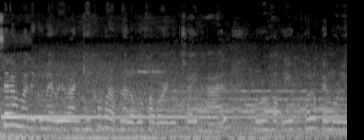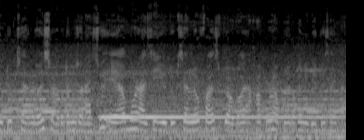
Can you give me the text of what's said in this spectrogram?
আসসালামু আলাইকুম এভৰিৱান কি খবৰ আপোনালোকৰ? খবৰ নিশ্চয় ভাল। মোৰ সকলোকে মোৰ ইউটিউব চেনেললৈ স্বাগতম জনাইছোঁ। এয়া মোৰ আজি ইউটিউব চেনেলৰ ফাৰ্ষ্ট ব্লগ হয়। আশা কৰোঁ আপোনালোকে ভিডিঅ'টো চাই ভাল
